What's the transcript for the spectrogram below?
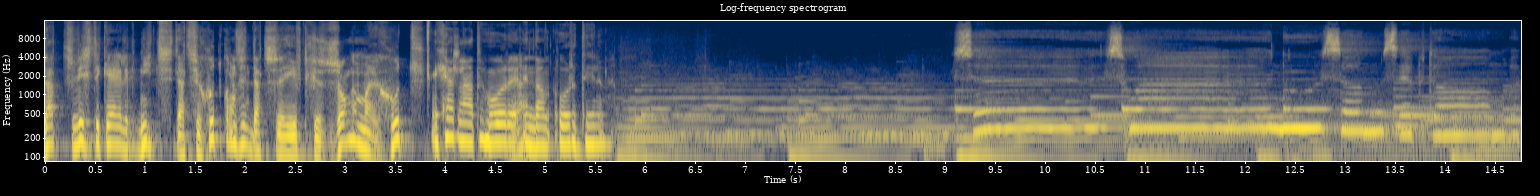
Dat wist ik eigenlijk niet. Dat ze goed kon zingen, dat ze heeft gezongen, maar goed. Ik ga het laten horen ja. en dan oordelen we. Ce soir, nous sommes septembre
